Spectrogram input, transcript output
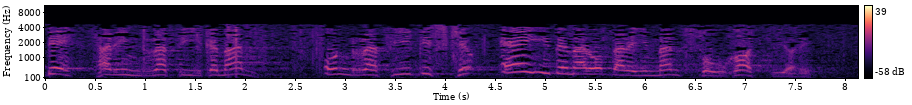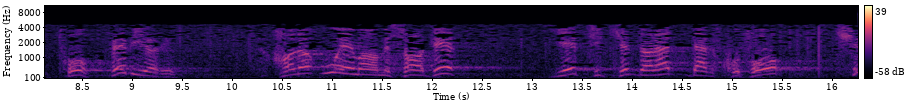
بهترین رفیق من اون رفیقی است که عیب مرا برای من سوقات بیاره تحفه بیاره. حالا او امام صادق یه تیکه دارد در کتب چه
